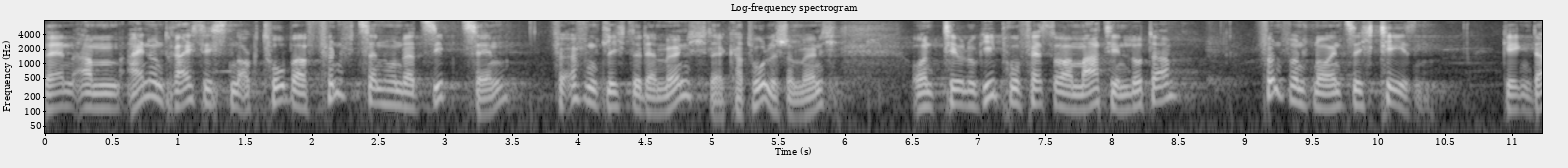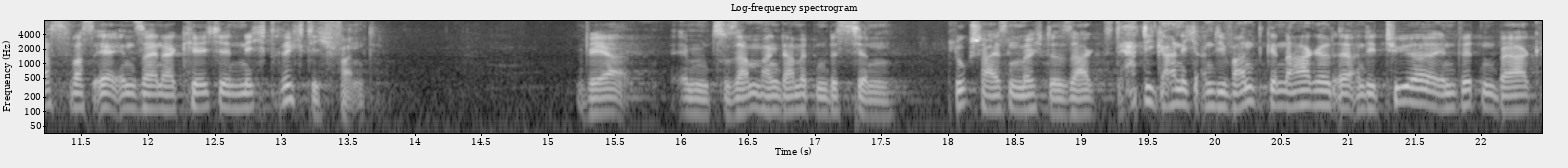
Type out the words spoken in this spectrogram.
Denn am 31. Oktober 1517 veröffentlichte der Mönch, der katholische Mönch und Theologieprofessor Martin Luther 95 Thesen gegen das, was er in seiner Kirche nicht richtig fand. Wer im Zusammenhang damit ein bisschen klugscheißen möchte, sagt, der hat die gar nicht an die Wand genagelt, äh, an die Tür in Wittenberg.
